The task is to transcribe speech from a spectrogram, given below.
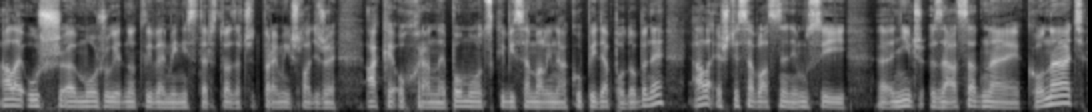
ale už e, môžu jednotlivé ministerstva začať premýšľať, že aké ochranné pomôcky by sa mali nakúpiť a podobne, ale ešte sa vlastne nemusí e, nič zásadné konať.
